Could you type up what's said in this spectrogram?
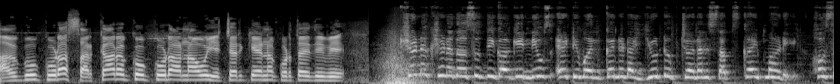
ಹಾಗೂ ಕೂಡ ಸರ್ಕಾರಕ್ಕೂ ಕೂಡ ನಾವು ಎಚ್ಚರಿಕೆಯನ್ನು ಕೊಡ್ತಾ ಇದ್ದೀವಿ. ಕ್ಷಣ ಕ್ಷಣದ ಸುದ್ದಿಗಾಗಿ news eighty one Kannada YouTube channel subscribe ಮಾಡಿ. ಹೊಸ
